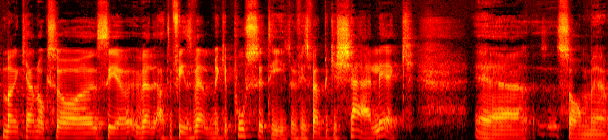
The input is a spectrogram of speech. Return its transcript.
man kan också se att det finns väldigt mycket positivt och det finns väldigt mycket kärlek eh, som eh,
